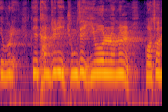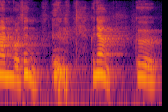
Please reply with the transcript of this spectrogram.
우리 단순히 중세 이원론을 벗어나는 것은 그냥 그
